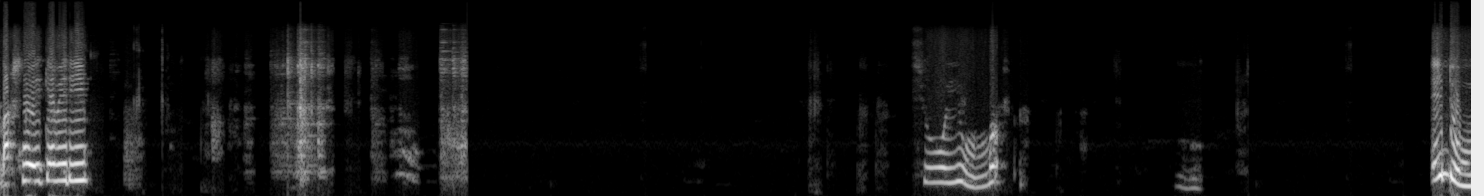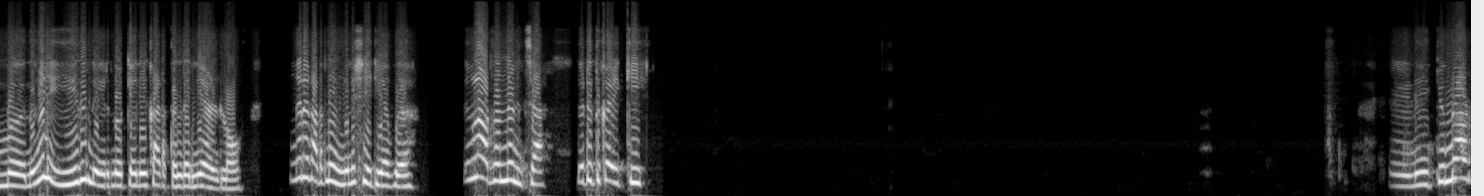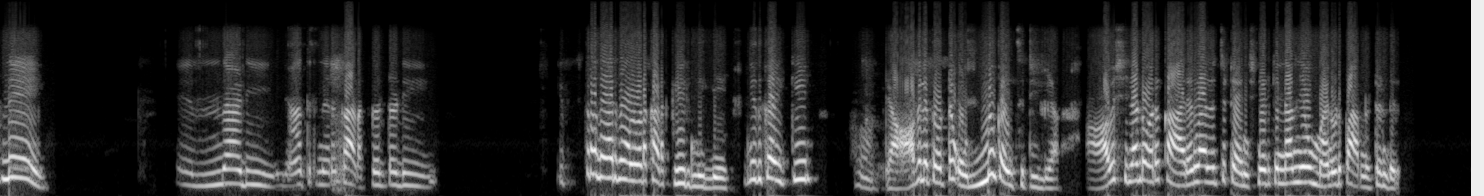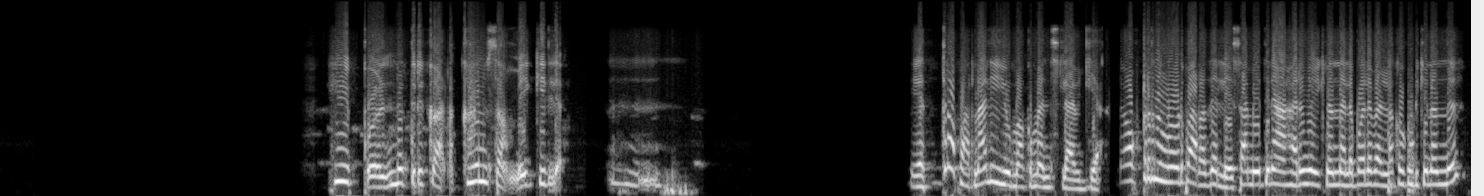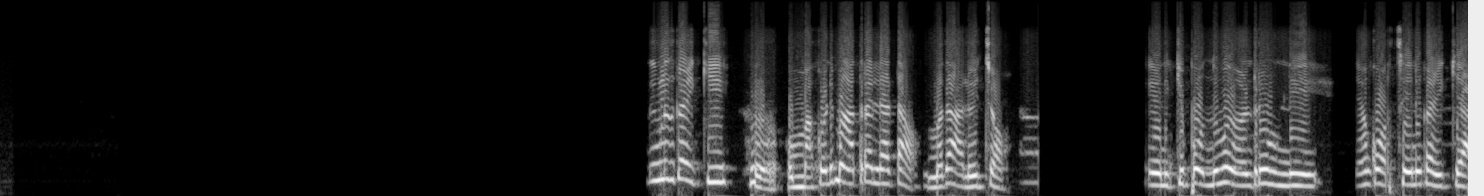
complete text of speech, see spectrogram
ഭക്ഷണം കഴിക്കാൻ വരി. ഉമ്മ. എന്റെ ഉമ്മ നിങ്ങൾ ഏത് നേരം നോക്കിയാലും ഈ കടത്തം തന്നെയാണല്ലോ. ഇങ്ങനെ കടന്ന് എങ്ങനെ ശരിയാവുക? നിങ്ങൾ അവിടെ നിന്ന് എണിച്ചാ? എന്നിട്ട് ഇത് കഴിക്കി. എണീക്കുന്ന അവിടുന്നേ എന്താടി? ഞാൻ അത്ര നേരം കടക്കട്ടടി. ഇത്ര നേരം നിങ്ങളവിടെ കടക്കായിരുന്നില്ലേ ഇനി ഇത് കഴിക്കേ. രാവിലെ തൊട്ട് ഒന്നും കഴിച്ചിട്ടില്ല. ആവശ്യമില്ലാണ്ട് ഓരോ കാര്യങ്ങൾ ആലോചിച്ച് ടെൻഷൻ അടിക്കണ്ടെന്ന് ഞാൻ ഉമ്മാനോട് പറഞ്ഞിട്ടുണ്ട്. ഈ പെണ്ണിത്തിരി കടക്കാനും സമ്മതിക്കില്ല. എത്ര പറഞ്ഞാലും ഈ ഉമ്മക്ക് മനസ്സിലാവില്ല. ഡോക്ടർ നിങ്ങളോട് പറഞ്ഞതല്ലേ സമയത്തിന് ആഹാരം കഴിക്കണം നല്ലപോലെ വെള്ളമൊക്കെ കുടിക്കണമെന്ന്? നിങ്ങളിത് കഴിക്കി. ഉമ്മക്ക് വേണ്ടി മാത്രല്ല കേട്ടോ ഉമ്മ അത് ആലോചിച്ചോ. എനിക്കിപ്പോ ഒന്നും വേണ്ട ഉണ്ണി. ഞാൻ കുറച്ചതിന് കഴിക്ക.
